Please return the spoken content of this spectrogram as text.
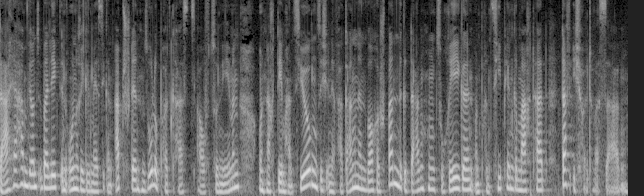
Daher haben wir uns überlegt, in unregelmäßigen Abständen Solo-Podcasts aufzunehmen. Und nachdem Hans-Jürgen sich in der vergangenen Woche spannende Gedanken zu Regeln und Prinzipien gemacht hat, darf ich heute was sagen.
